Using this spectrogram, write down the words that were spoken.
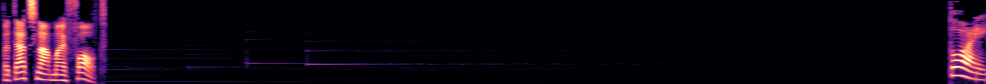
But that's not my fault. Boy.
